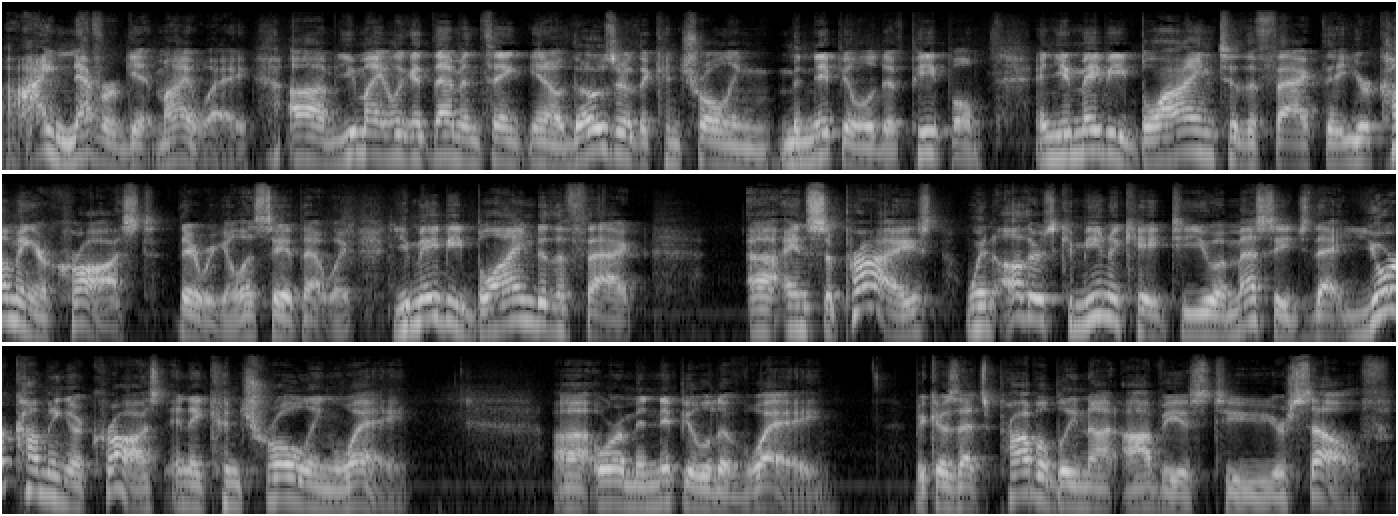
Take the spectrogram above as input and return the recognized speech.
I never get my way. Um, you might look at them and think, you know, those are the controlling, manipulative people. And you may be blind to the fact that you're coming across, there we go, let's say it that way. You may be blind to the fact uh, and surprised when others communicate to you a message that you're coming across in a controlling way uh, or a manipulative way, because that's probably not obvious to yourself.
